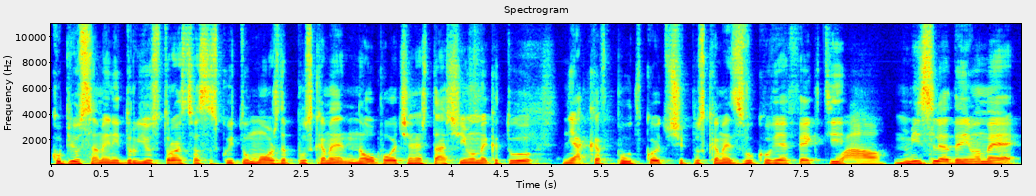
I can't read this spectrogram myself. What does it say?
Купил съм едни други устройства, с които може да пускаме много повече неща. Ще имаме като някакъв пулт, в който ще пускаме звукови ефекти. Вау. Мисля да имаме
